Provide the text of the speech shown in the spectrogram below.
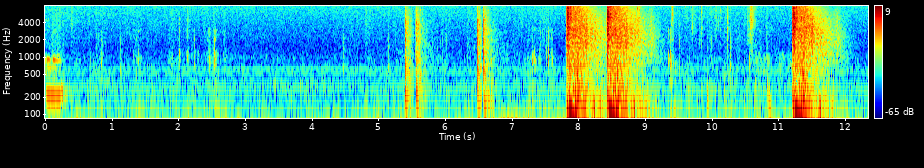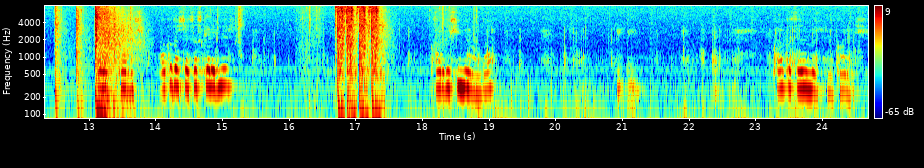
Selam. Evet kardeş. Arkadaşlar ses gelebilir. Kardeşim yanımda. Kanka selam ver hani kardeş.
